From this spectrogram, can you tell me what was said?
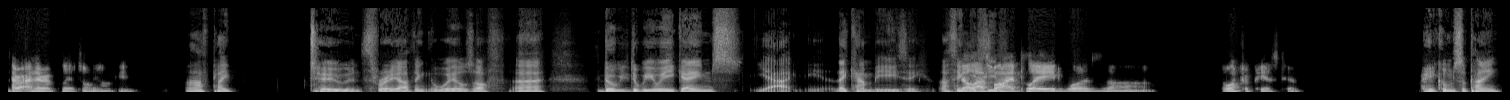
Never, I never played Tony Hawk game. I've played two and three. I think the wheels off. Uh, WWE games, yeah, they can be easy. I think The last you- one I played was uh, the one for PS2. here comes the pain.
